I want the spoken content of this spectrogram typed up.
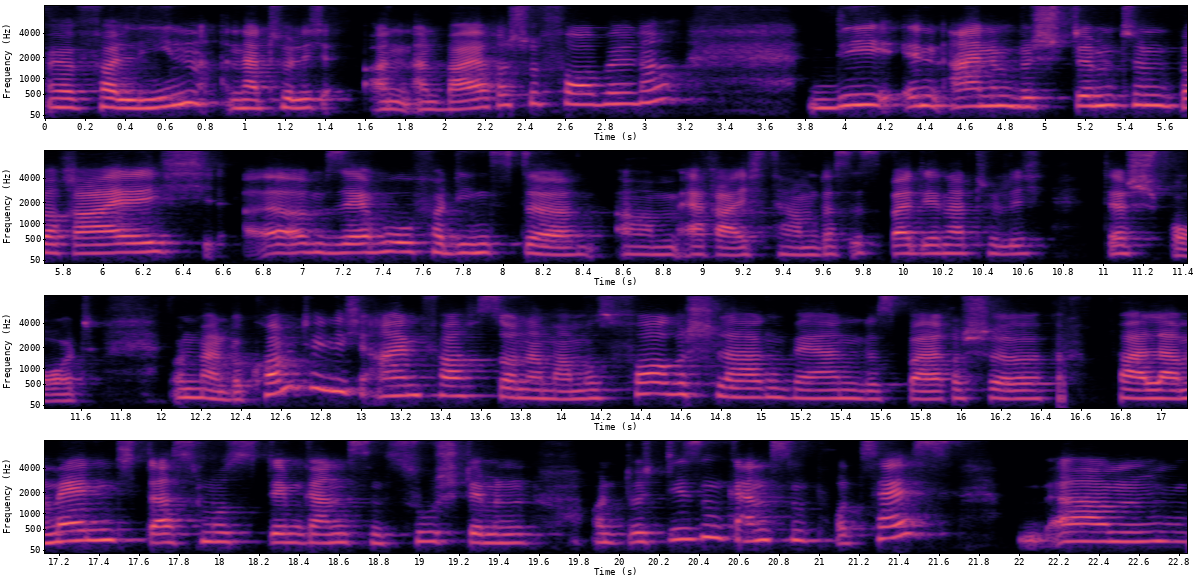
äh, verliehen, natürlich an, an bayerische Vorbilder, die in einem bestimmten Bereich ähm, sehr hohe Verdienste ähm, erreicht haben. Das ist bei dir natürlich der Sport. Und man bekommt ihn nicht einfach, sondern man muss vorgeschlagen werden. Das bayerische Parlament, das muss dem Ganzen zustimmen. Und durch diesen ganzen Prozess ähm,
